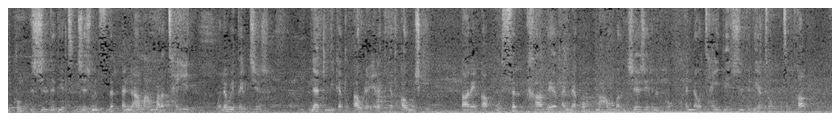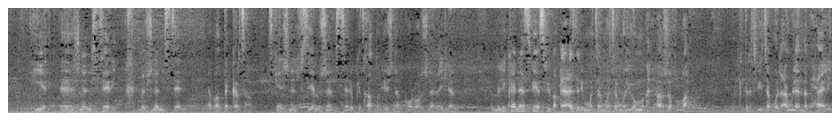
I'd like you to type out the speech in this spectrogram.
لكم الجلدة ديال الدجاج من الصدر أنها معمرة تحيد. ولو يطيب الدجاج. البنات اللي كتلقاو العائلات كتلقاو مشكل. طريقة وسر خطير أنكم معمر الدجاج يغلبكم. أنه تحيد ليه الجلدة ديالته تبقى هي آه، جنان الساري. خدمة في جنان الساري. يلا تذكرتها كاين جنان الفسيان وجنان الساري وكيتغلطوا ليه جنان كولور جنان علان ملي كان ناس فيها في باقي عزري ما تا هو تا هو اليوم رجا في الله. كثرت فيه تا هو العولمه بحالي.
